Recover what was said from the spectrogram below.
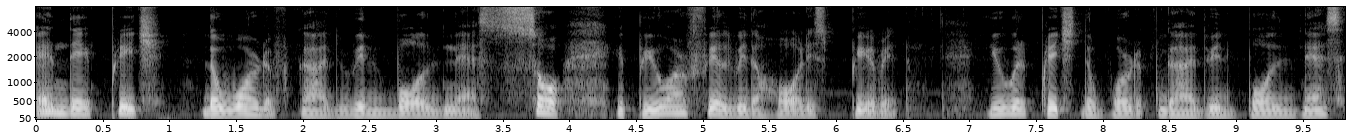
and they preached the Word of God with boldness. So, if you are filled with the Holy Spirit, you will preach the Word of God with boldness,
